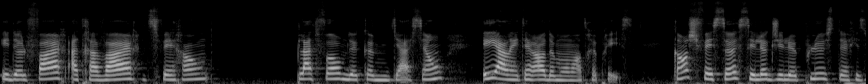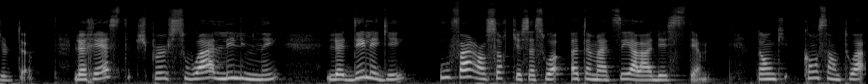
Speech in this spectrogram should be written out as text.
et de le faire à travers différentes plateformes de communication et à l'intérieur de mon entreprise. Quand je fais ça, c'est là que j'ai le plus de résultats. Le reste, je peux soit l'éliminer, le déléguer ou faire en sorte que ce soit automatisé à l'aide des systèmes. Donc, concentre-toi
